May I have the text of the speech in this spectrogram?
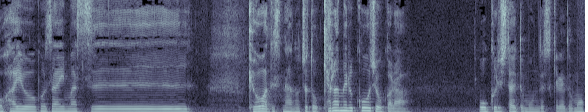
おはようございます。今日はですねあのちょっとキャラメル工場からお送りしたいと思うんですけれども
